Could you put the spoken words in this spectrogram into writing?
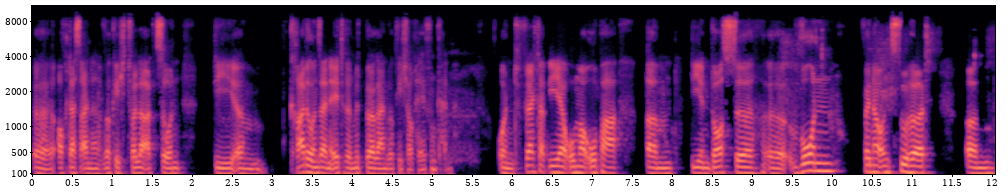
äh, auch das eine wirklich tolle Aktion, die ähm, gerade unseren älteren Mitbürgern wirklich auch helfen kann. Und vielleicht habt ihr ja Oma, Opa, ähm, die in Dorste äh, wohnen, wenn er uns zuhört. Ähm,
